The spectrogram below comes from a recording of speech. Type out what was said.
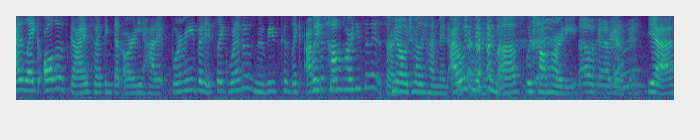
I like all those guys, so I think that already had it for me. But it's like one of those movies because like I'm Wait, just Tom Hardy's in it? Sorry. no Charlie Hunnam. I Oh, always Charlie. mix him up with Tom Hardy. Oh, okay, okay, Really? Yeah,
